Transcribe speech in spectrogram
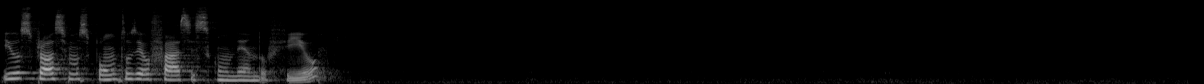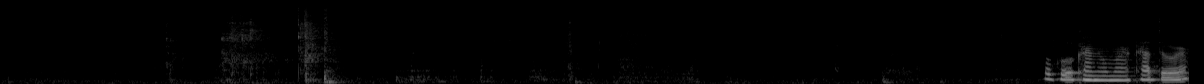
E os próximos pontos eu faço escondendo o fio. Vou colocar meu marcador.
